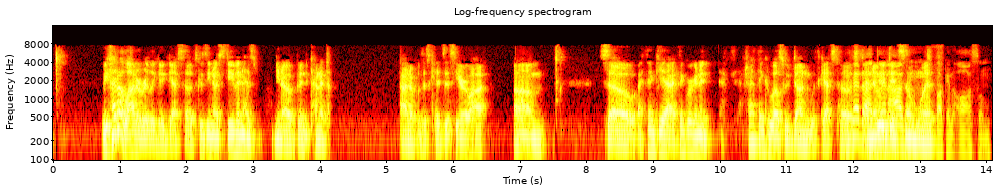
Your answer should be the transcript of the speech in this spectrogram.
we've had a lot of really good guest hosts because you know Steven has you know been kind of tied up with his kids this year a lot. Um, so I think yeah, I think we're gonna. I'm trying to think who else we've done with guest hosts. had, uh, I know Dan we did Ozzi, some with fucking awesome.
